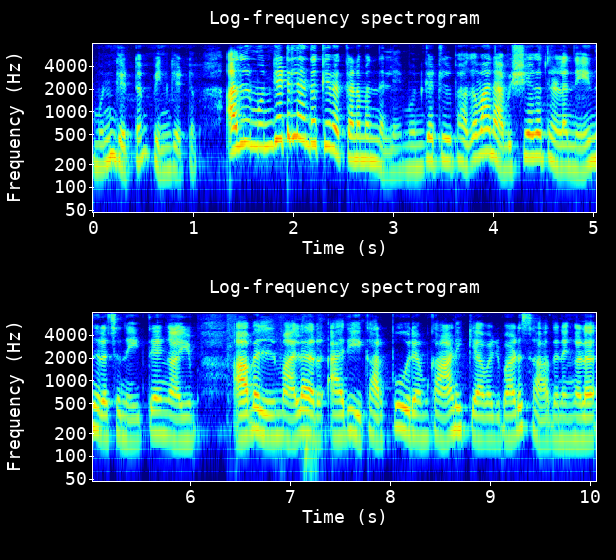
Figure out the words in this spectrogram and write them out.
മുൻകെട്ടും പിൻകെട്ടും. അതിൽ മുൻകെട്ടിൽ എന്തൊക്കെ വെക്കണമെന്നല്ലേ? മുൻകെട്ടിൽ ഭഗവാൻ അഭിഷേകത്തിനുള്ള നെയ് നിറച്ച നെയ്ത്തേങ്ങായും അവൽ മലർ അരി കർപ്പൂരം കാണിക്ക ഒരുപാട് സാധനങ്ങൾ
